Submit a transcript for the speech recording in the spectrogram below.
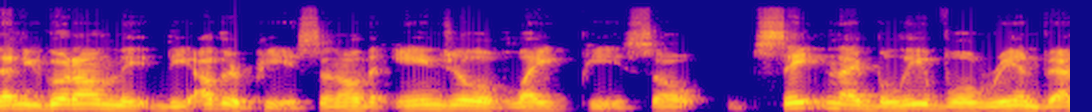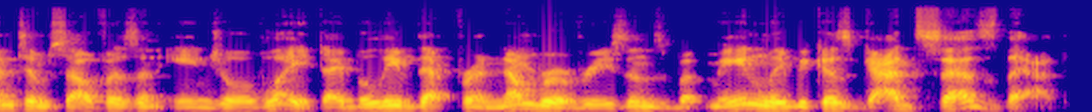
then you go down the, the other piece, and all the angel of light piece. So Satan, I believe, will reinvent himself as an angel of light. I believe that for a number of reasons, but mainly because God says that.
